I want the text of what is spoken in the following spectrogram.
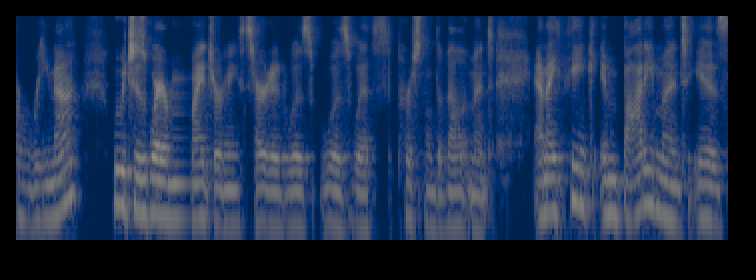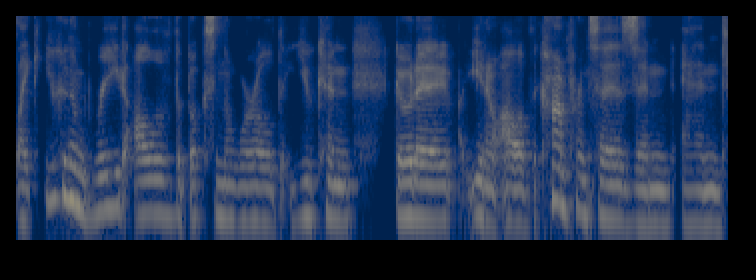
arena which is where my journey started was was with personal development. And i think embodiment is like you can read all of the books in the world. You can go to you know all of the conferences and and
